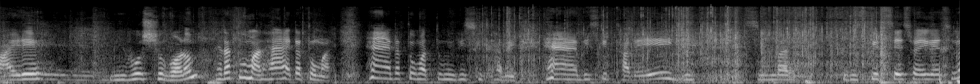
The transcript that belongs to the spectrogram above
বাইরে বিভৎস গরম। এটা তোমার হ্যাঁ এটা তোমার। হ্যাঁ এটা তোমার, তুমি বিস্কিট খাবে। হ্যাঁ বিস্কিট খাবে। এই যে সিম্বার বিস্কিট শেষ হয়ে গেছিল।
